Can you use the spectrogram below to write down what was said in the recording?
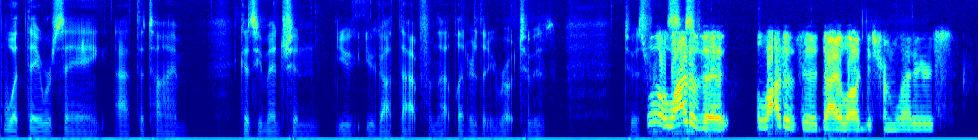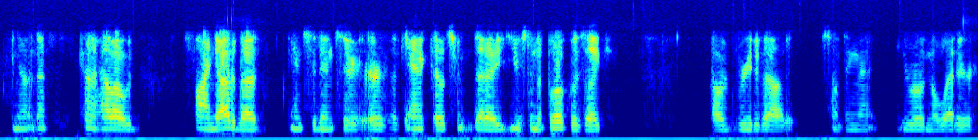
what they were saying at the time? Because you mentioned you you got that from that letter that he wrote to his to his. Well, a lot of the a lot of the dialogue is from letters, you know, and that's kind of how I would find out about incidents or, or like anecdotes from, that I used in the book was like I would read about it, something that he wrote in a letter,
